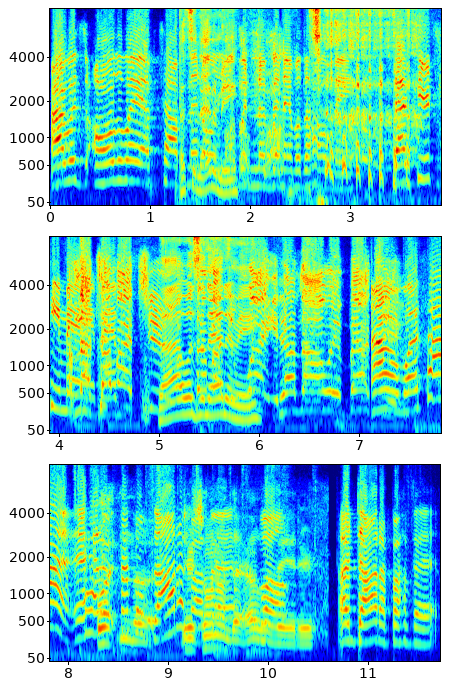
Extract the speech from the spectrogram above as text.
I was all the way up top That's an middle. enemy. You wouldn't have been able to help me. That's your teammate, I'm not babe. talking about you. That I'm was an enemy. I'm not always about Oh, you. what's that? It had What a in purple the- dot above There's one on it. the Well, elevator. a dot above it.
